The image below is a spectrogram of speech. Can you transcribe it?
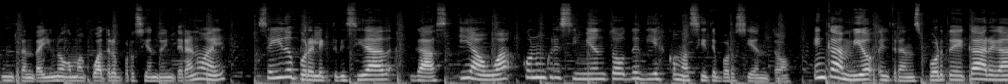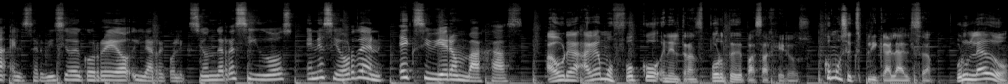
un 31,4% interanual, seguido por electricidad, gas y agua, con un crecimiento de 10 10,7%. En cambio, el transporte de carga, el servicio de correo y la recolección de residuos, en ese orden, exhibieron bajas. Ahora hagamos foco en el transporte de pasajeros. ¿Cómo se explica el alza? Por un lado,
